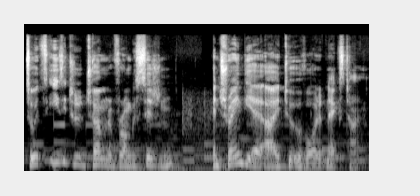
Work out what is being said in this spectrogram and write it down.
So it's easy to determine a wrong decision and train the AI to avoid it next time.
